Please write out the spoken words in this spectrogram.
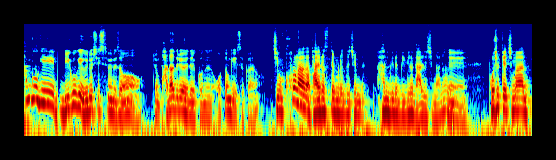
한국이 미국의 의료 시스템에서 좀 받아들여야 될 거는 어떤 게 있을까요? 지금 코로나 바이러스 때문에도 지금 한국이나 미국이나 난리지만은 네. 보셨겠지만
